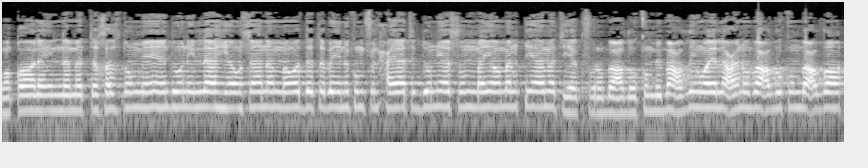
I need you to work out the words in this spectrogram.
وقال إنما اتخذتم من دون الله أوثانا مودة بينكم في الحياة الدنيا ثم يوم القيامة يكفر بعضكم ببعض ويلعن بعضكم بعضا.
